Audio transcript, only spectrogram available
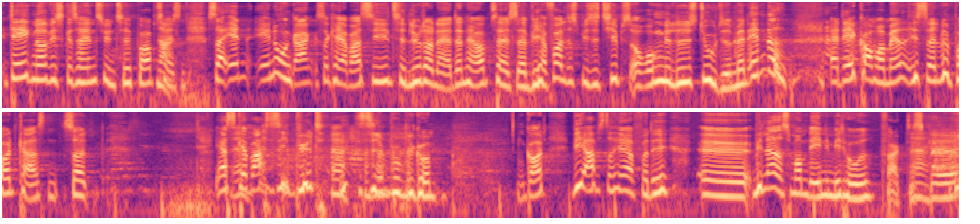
det er ikke noget, vi skal tage hensyn til på optagelsen. Nej. Så end, endnu en gang, så kan jeg bare sige til lytterne af den her optagelse, at vi har folk, der spiser chips og rungende lyd i studiet, men intet af det kommer med i selve podcasten. Så jeg skal ja. bare sige byt, siger publikum. Godt. Vi abstraherer for det. Øh, vi lader som om det er inde i mit hoved, faktisk. Ja.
